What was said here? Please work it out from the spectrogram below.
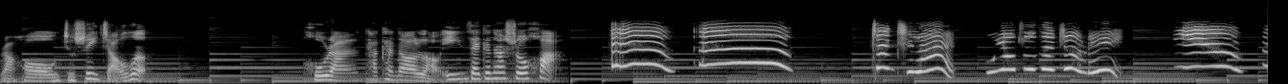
然后就睡着了。忽然，他看到老鹰在跟他说话：“起来，不要坐在这里！”喵喵。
